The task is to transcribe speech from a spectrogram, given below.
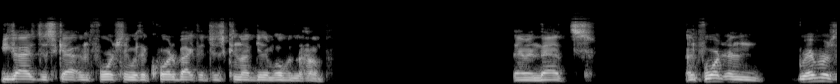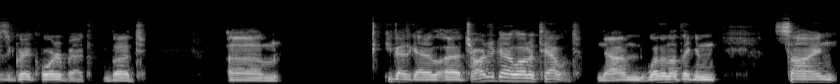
You guys just got unfortunately with a quarterback that just cannot get him over the hump. I mean, that's unfortunate. Rivers is a great quarterback, but um, you guys got a uh, Chargers got a lot of talent now. Whether or not they can sign,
